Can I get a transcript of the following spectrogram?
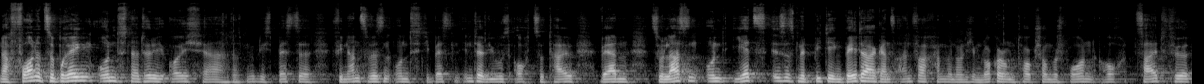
nach vorne zu bringen und natürlich euch ja, das möglichst beste Finanzwissen und die besten Interviews auch zuteil werden zu lassen. Und jetzt ist es mit Beating Beta ganz einfach, haben wir neulich im Lockerroom Talk schon besprochen, auch Zeit für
